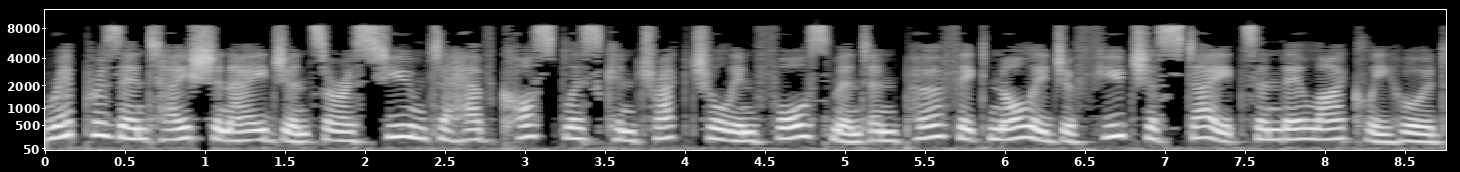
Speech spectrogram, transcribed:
Representation agents are assumed to have costless contractual enforcement and perfect knowledge of future states and their likelihood.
